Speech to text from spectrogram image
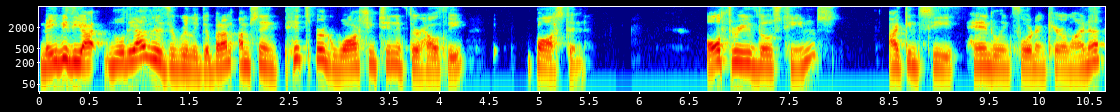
maybe the well the others are really good, but I'm I'm saying Pittsburgh, Washington if they're healthy, Boston. All three of those teams, I can see handling Florida and Carolina.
